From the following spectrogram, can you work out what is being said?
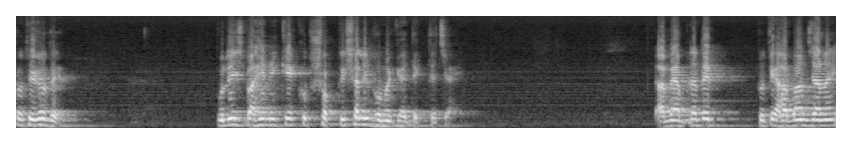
প্রতিরোধে পুলিশ বাহিনীকে খুব শক্তিশালী ভূমিকায় দেখতে চায়। আমি আপনাদের প্রতি আহ্বান জানাই,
